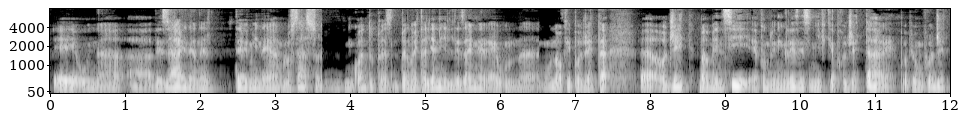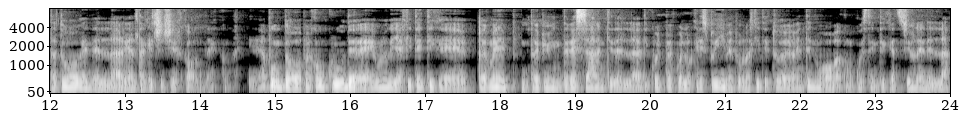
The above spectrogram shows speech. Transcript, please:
è un uh, designer nel termine anglosassone in quanto per, per, noi italiani il designer è un, uno che progetta uh, oggetti, ma bensì appunto in inglese significa progettare, proprio un progettatore della realtà che ci circonda. Ecco. E, appunto per concludere è uno degli architetti che per me è tra i più interessanti del, quel, per quello che esprime, per un'architettura veramente nuova con questa integrazione della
